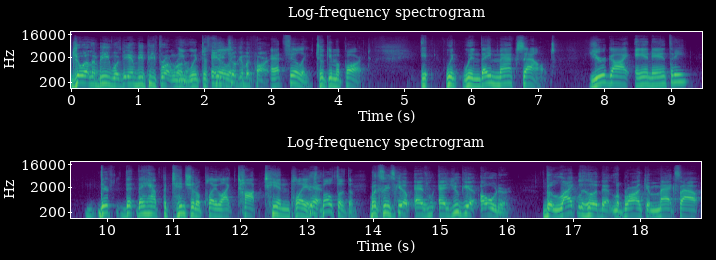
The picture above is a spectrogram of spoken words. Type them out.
Joel Embiid was the MVP front runner. He went to and Philly. he took him apart. At Philly, took him apart. When when they max out, your guy and Anthony, they have potential to play like top ten players, Yes. both of them. But see, Skip, as as you get older, the likelihood that LeBron can max out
